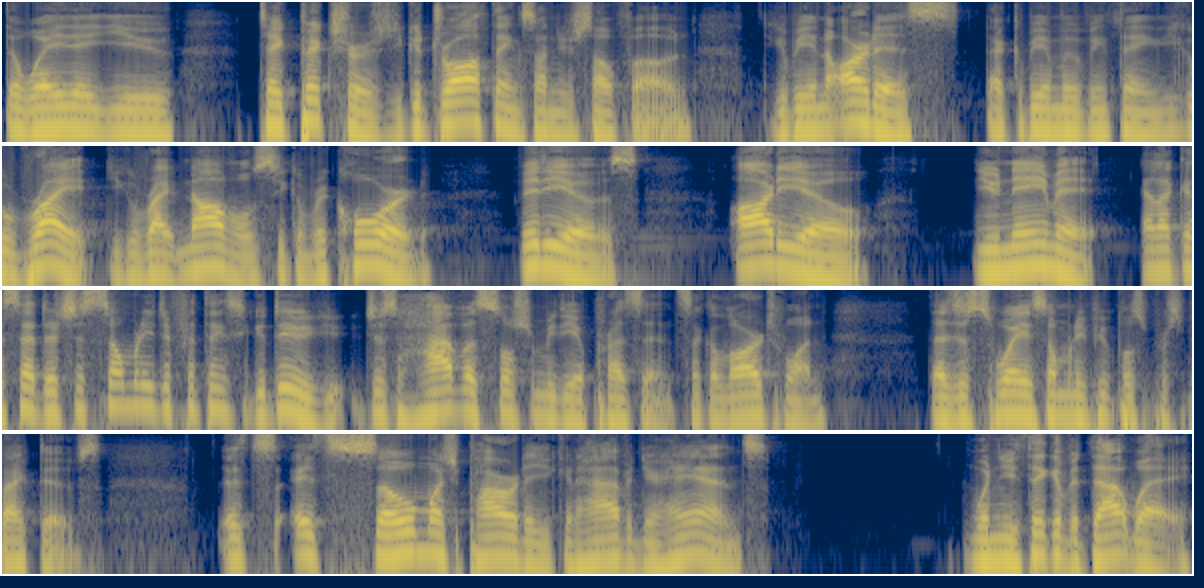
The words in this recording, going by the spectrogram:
the way that you take pictures. You could draw things on your cell phone. You could be an artist. That could be a moving thing. You could write. You could write novels. You could record videos, audio, you name it. And like I said, there's just so many different things you could do. You just have a social media presence, like a large one, that just sways so many people's perspectives. It's it's so much power that you can have in your hands when you think of it that way.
